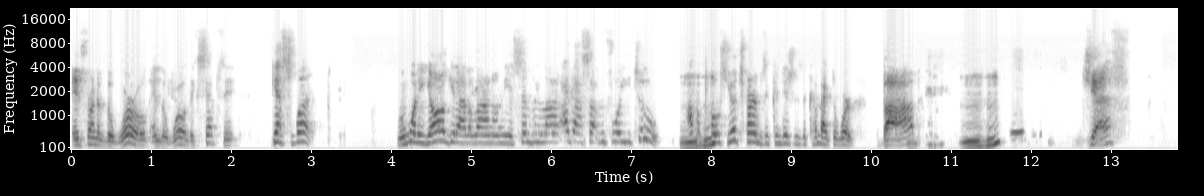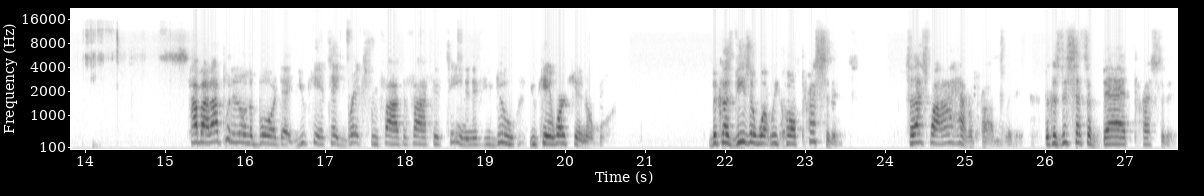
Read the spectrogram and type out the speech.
in front of the world and the world accepts it, guess what? When one of y'all get out of line on the assembly line, I got something for you too. I'm gonna post your terms and conditions to come back to work. Bob, mm-hmm. Jeff. How about I put it on the board that you can't take breaks from five to five fifteen, and if you do, you can't work here no more. Because these are what we call precedents. So that's why I have a problem with it. Because this sets a bad precedent,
